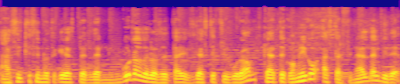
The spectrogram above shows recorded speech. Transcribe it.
Así que si no te quieres perder ninguno de los detalles de este figurón, quédate conmigo hasta el final del video.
